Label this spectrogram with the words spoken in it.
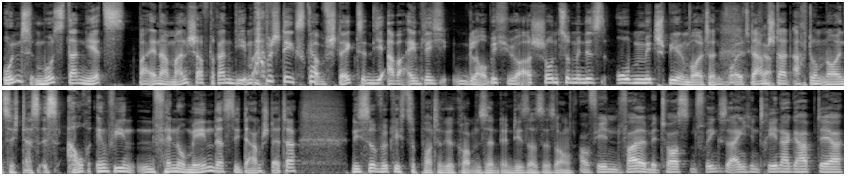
und muss dann jetzt bei einer Mannschaft ran, die im Abstiegskampf steckt, die aber eigentlich, glaube ich, ja, schon zumindest oben mitspielen wollte. wollte Darmstadt ja. 98. Das ist auch irgendwie ein Phänomen, dass die Darmstädter nicht so wirklich zu Potte gekommen sind in dieser Saison. Auf jeden Fall. Mit Thorsten Frings eigentlich einen Trainer gehabt, der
